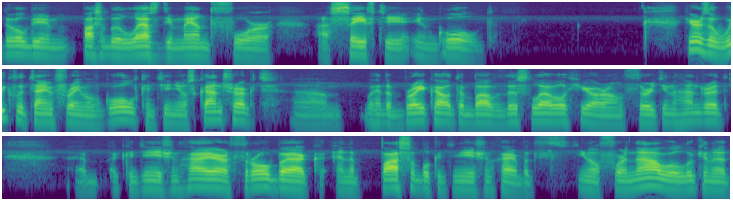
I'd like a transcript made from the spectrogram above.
there will be possibly less demand for uh, safety in gold Here's a weekly time frame of gold, continuous contract. Um, we had a breakout above this level here around 1300, a, continuation higher, throwback, and a possible continuation higher. But you know, for now, we're looking at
